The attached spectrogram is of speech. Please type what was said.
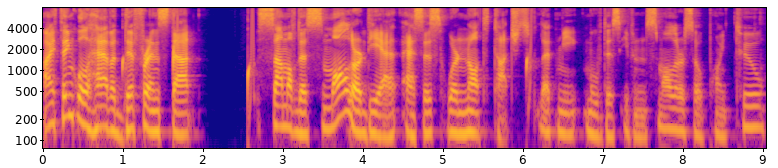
I think we'll have a difference that some of the smaller DSs were not touched. Let me move this even smaller, so 0.2.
